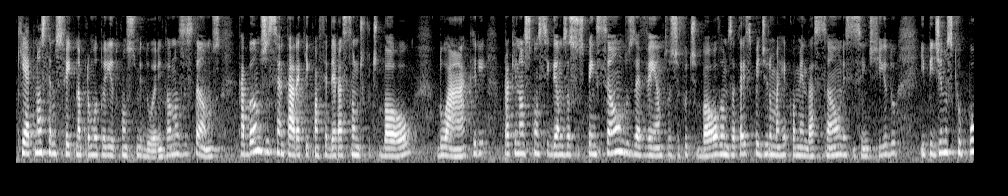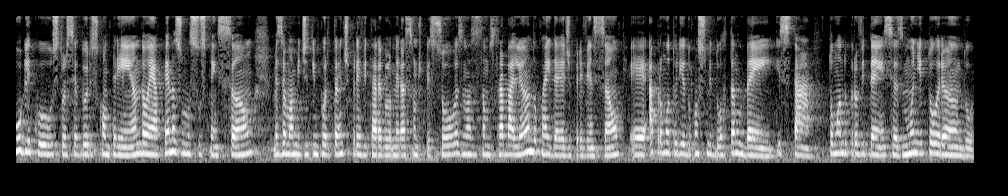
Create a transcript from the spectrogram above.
que é que nós temos feito na promotoria do consumidor. Então, nós estamos, acabamos de sentar aqui com a Federação de Futebol do Acre, para que nós consigamos a suspensão dos eventos de futebol. Vamos até expedir uma recomendação nesse sentido e pedimos que o público, os torcedores compreendam, é apenas uma suspensão, mas é uma medida importante para evitar aglomeração de pessoas. Nós estamos trabalhando com a ideia de prevenção. É, a promotoria do consumidor também está tomando providências, monitorando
